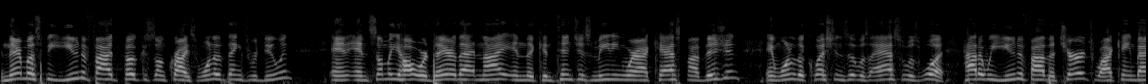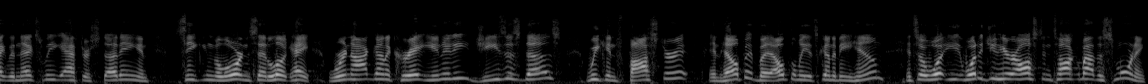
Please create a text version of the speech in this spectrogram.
And there must be unified focus on Christ. One of the things we're doing and, and some of y'all were there that night in the contentious meeting where I cast my vision. And one of the questions that was asked was what? How do we unify the church? Well, I came back the next week after studying and seeking the Lord and said, look, hey, we're not going to create unity. Jesus does. We can foster it and help it, but ultimately it's going to be Him. And so, what, what did you hear Austin talk about this morning?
